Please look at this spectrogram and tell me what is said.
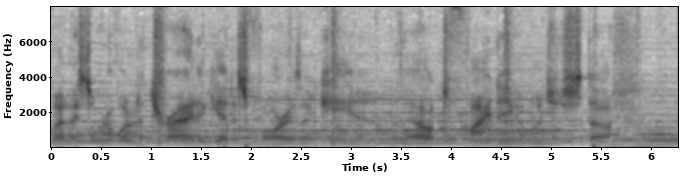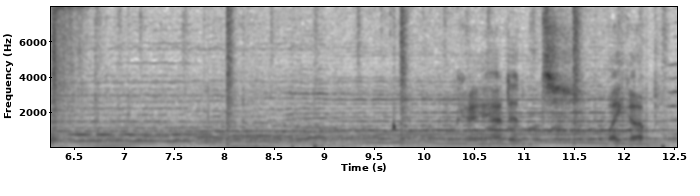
But I sort of wanted to try to get as far as I can without finding a bunch of stuff. Okay, I didn't wake up.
